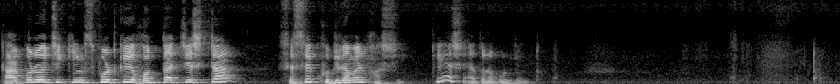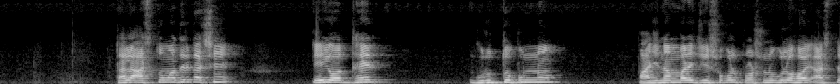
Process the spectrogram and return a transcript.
তারপরে রয়েছে কিংসফোর্টকে হত্যার চেষ্টা, শেষে ক্ষুদিরামের ফাঁসি। ঠিক আছে? এতটা পর্যন্ত। তাহলে আজ তোমাদের কাছে এই অধ্যায়ের গুরুত্বপূর্ণ পাঁচ নম্বরে যে সকল প্রশ্নগুলো হয় আজকে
